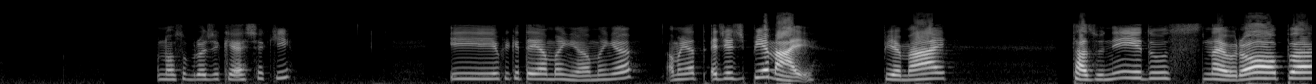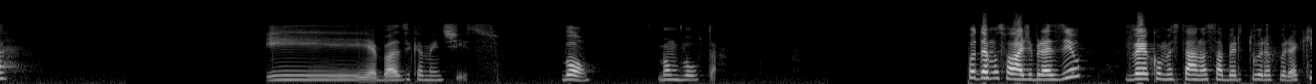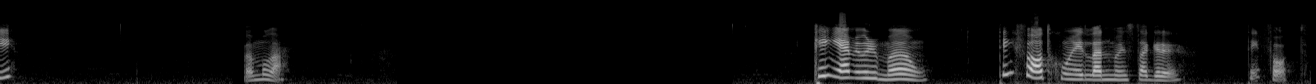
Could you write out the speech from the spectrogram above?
o nosso broadcast aqui. E o que, que tem amanhã? Amanhã, amanhã é dia de PMI. PMI Estados Unidos, na Europa. E é basicamente isso. Bom, vamos voltar. Podemos falar de Brasil? Ver como está a nossa abertura por aqui? Vamos lá. Quem é meu irmão? Tem foto com ele lá no meu Instagram. Tem foto.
